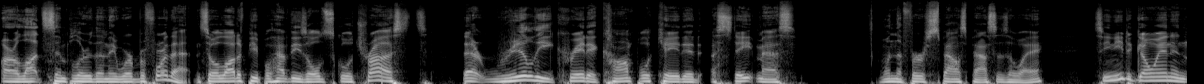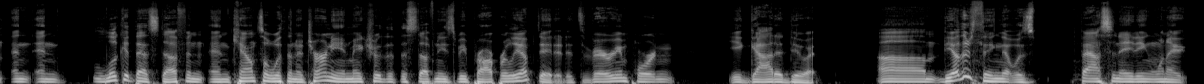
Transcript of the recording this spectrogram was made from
are a lot simpler than they were before that. And so a lot of people have these old school trusts that really create a complicated estate mess when the first spouse passes away. So you need to go in and, and, and look at that stuff and, and counsel with an attorney and make sure that the stuff needs to be properly updated. It's very important. You got to do it. Um, the other thing that was fascinating when I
